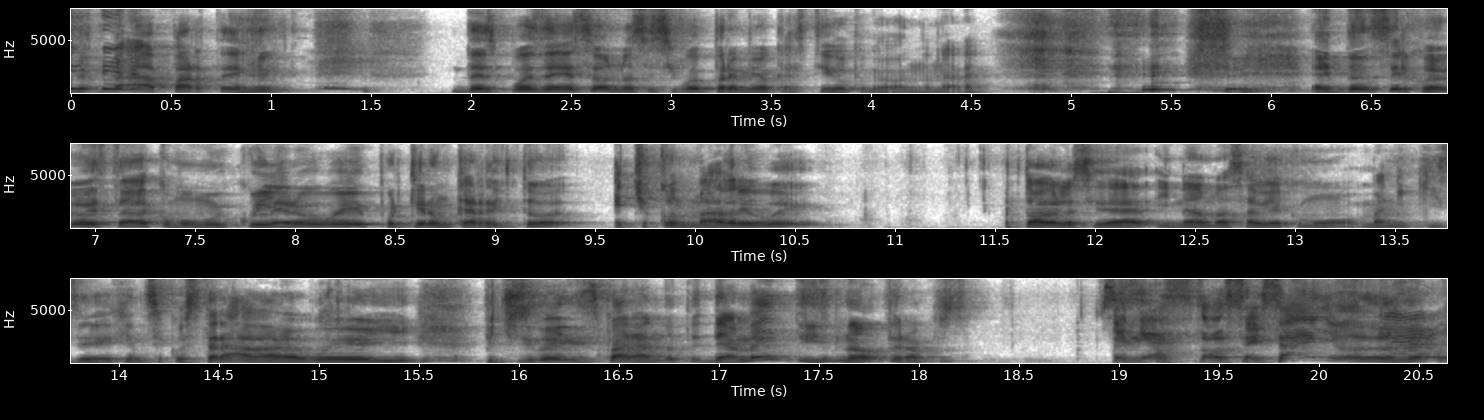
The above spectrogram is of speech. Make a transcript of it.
Aparte, después de eso, no sé si fue premio o castigo que me abandonara. Entonces el juego estaba como muy culero, güey, porque era un carrito hecho con madre, güey a toda velocidad y nada más había como maniquís de gente secuestrada, güey, y pinches güey disparándote de Amentis, ¿no? Pero pues tenías todos seis años. claro,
